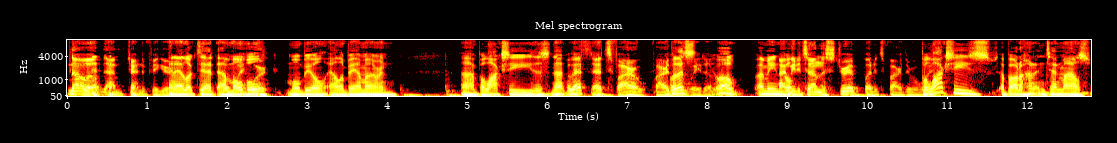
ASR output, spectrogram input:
No, well, I'm trying to figure. And I looked at uh, Mobile. Mobile, Alabama, and uh, Biloxi. There's not. Well, that's that's far farther well, that's away though. well. I mean, I mean, it's on the strip, but it's farther away. Biloxi's about 110 miles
